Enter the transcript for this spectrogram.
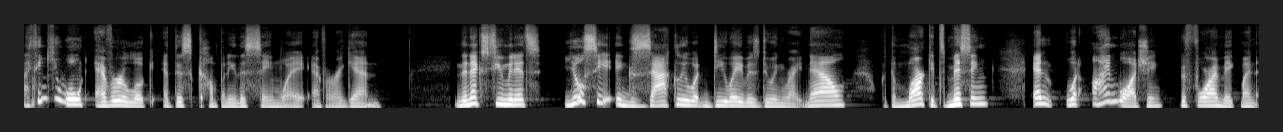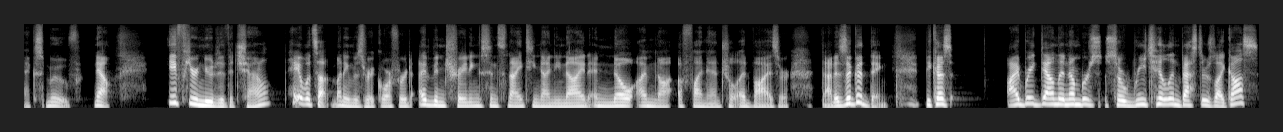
I think you won't ever look at this company the same way ever again. In the next few minutes, you'll see exactly what D-Wave is doing right now, what the market's missing, and what I'm watching before I make my next move. Now, if you're new to the channel, hey, what's up? My name is Rick Orford. I've been trading since 1999, and no, I'm not a financial advisor. That is a good thing, because I break down the numbers so retail investors like us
